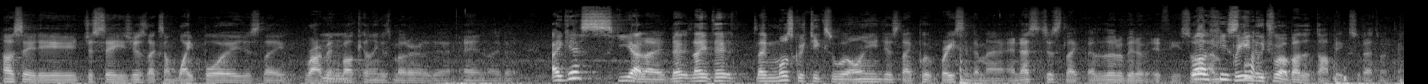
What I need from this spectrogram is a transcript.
how to say they just say he's just like some white boy, just like rapping Mm. about killing his mother like that, and like that. I guess yeah. like they're, like they're, like most critiques will only just like put race in the matter, and that's just like a little bit of iffy. So Well, I'm he's pretty not- neutral about the topic, so that's one thing.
